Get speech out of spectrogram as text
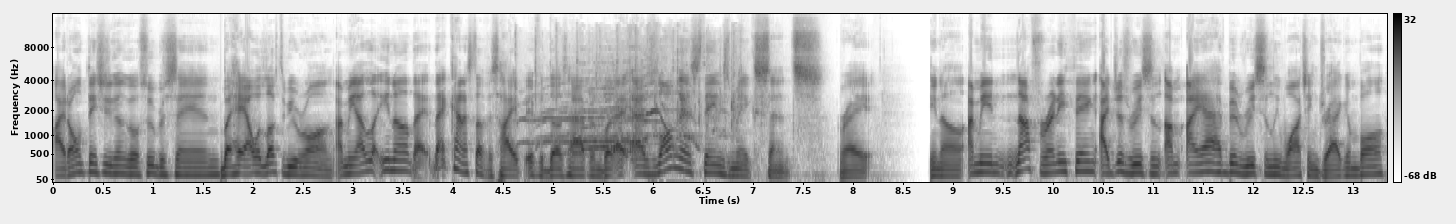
I don't think she's gonna go Super Saiyan, but hey, I would love to be wrong. I mean, I you know that that kind of stuff is hype if it does happen, but as long as things make sense, right? You know, I mean, not for anything. I just recently, um, I have been recently watching Dragon Ball,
